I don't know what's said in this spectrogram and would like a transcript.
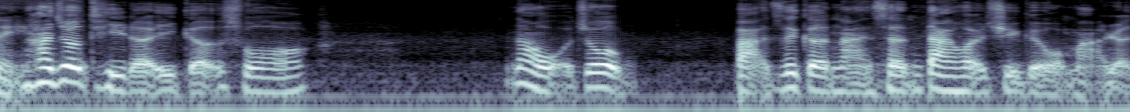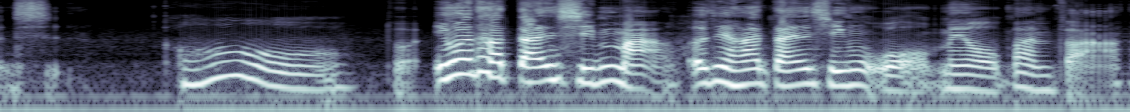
呢、嗯。他就提了一个说，那我就把这个男生带回去给我妈认识。哦，对，因为他担心嘛，而且他担心我没有办法。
